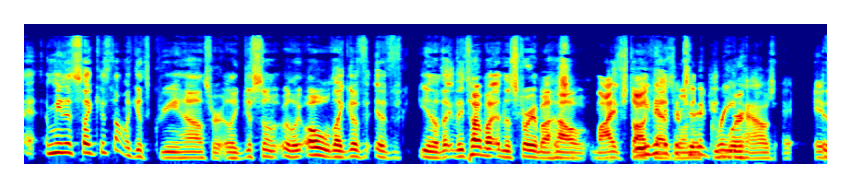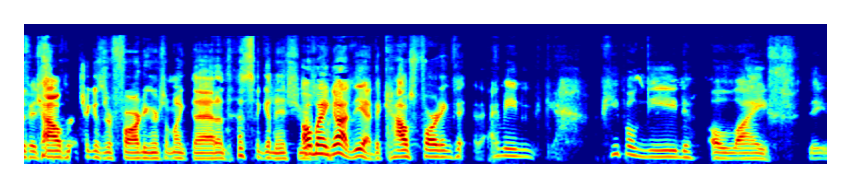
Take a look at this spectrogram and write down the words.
I mean, it's like it's not like it's greenhouse or like just some like oh, like if if you know they, they talk about in the story about how livestock even has if it's in a greenhouse if, cows or chickens are farting or something like that, and that's like an issue. Oh my something. god, yeah, the cows farting thing. I mean, people need a life. They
